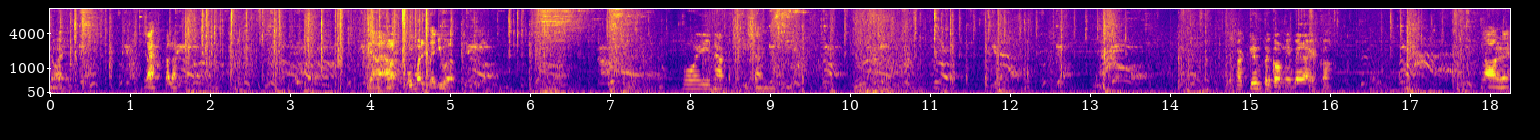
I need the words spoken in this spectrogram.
No ei. Läppä läppä. Ja älä kummarita juo. Voi nakki sanni. Saa kymppikonni velkaa. No niin.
